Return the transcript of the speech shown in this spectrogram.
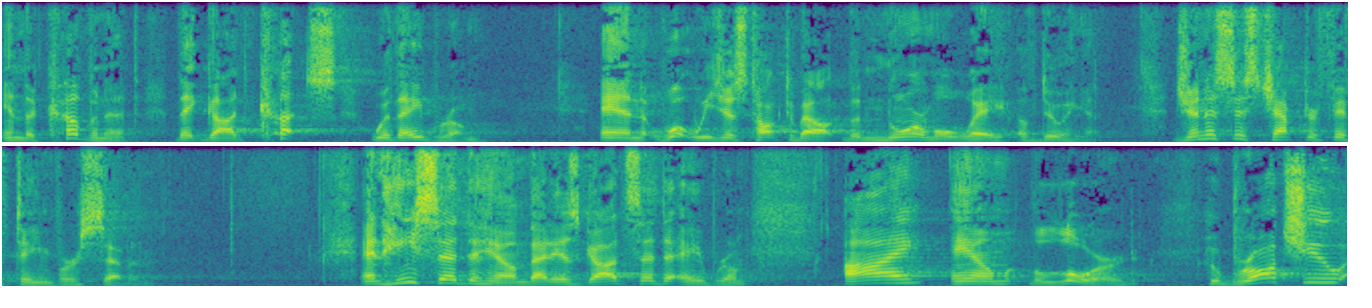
in the covenant that God cuts with Abram and what we just talked about, the normal way of doing it. Genesis chapter 15, verse 7. And he said to him, that is, God said to Abram, I am the Lord who brought you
